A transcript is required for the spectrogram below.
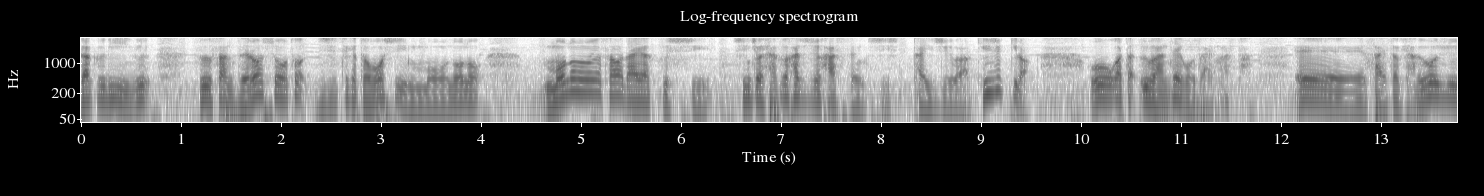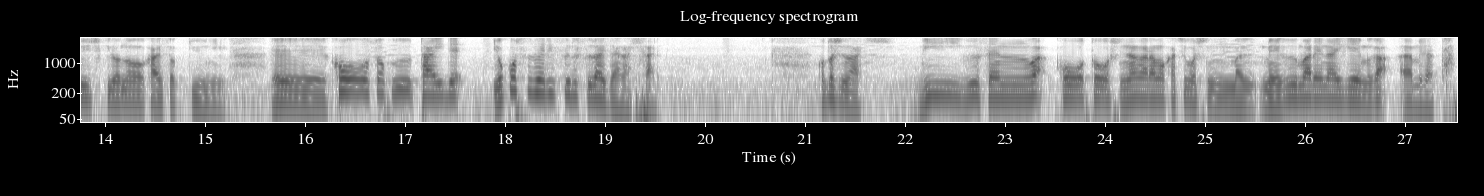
学リーグ通算0勝と実績が乏しいものの、物のの良さは大学屈指。身長188センチ体重は90キロ。大型右腕でございますと、えー、最速151キロの快速球に、えー、高速体で横滑りするスライダーが光る。今年の秋リーグ戦は高騰しながらも勝ち星に恵まれないゲームが目立った。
